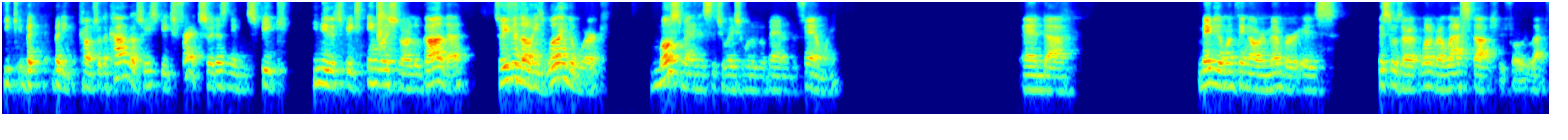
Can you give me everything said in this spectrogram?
he, but, but he comes from the Congo, so he speaks French. So he doesn't even speak, he neither speaks English nor Luganda. So even though he's willing to work, most men in his situation would have abandoned the family. And uh, maybe the one thing I'll remember is this was our, one of our last stops before we left.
